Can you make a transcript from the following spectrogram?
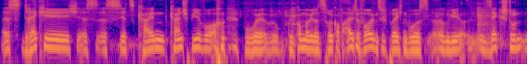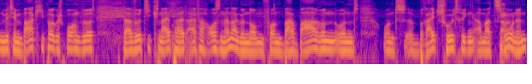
es ist dreckig, es ist jetzt kein, kein Spiel, wo, wo wir, wir kommen mal wieder zurück auf alte Folgen zu sprechen, wo es irgendwie sechs Stunden mit dem Barkeeper gesprochen wird. Da wird die Kneipe halt einfach auseinandergenommen von Barbaren und, und äh, breitschultrigen Amazonen.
